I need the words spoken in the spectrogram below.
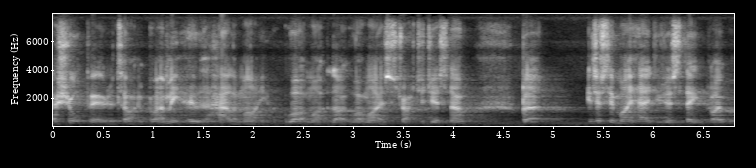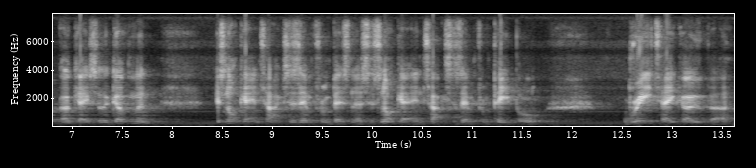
a short period of time. But I mean, who the hell am I? What am I like? What am I a strategist now? But it's just in my head. You just think like, okay, so the government is not getting taxes in from business. It's not getting taxes in from people. Retake over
